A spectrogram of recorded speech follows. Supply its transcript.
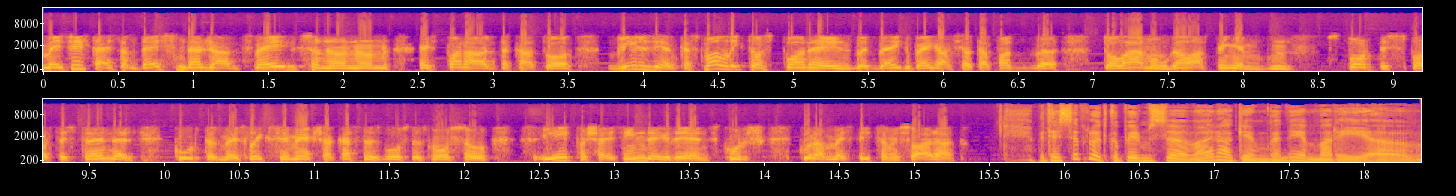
mēs iztaisām desmit dažādas veidus, un, un, un es parādu to virzienu, kas man liktos pareizi, bet beigu beigās jau tāpat uh, to lēmumu galā pieņem mm, sportists, sportists treneri, kur tad mēs liksim iekšā, kas tas būs tas mūsu īpašais ingredients, kurš, kuram mēs ticam visvairāk. Bet es saprotu, ka pirms uh, vairākiem gadiem arī uh,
